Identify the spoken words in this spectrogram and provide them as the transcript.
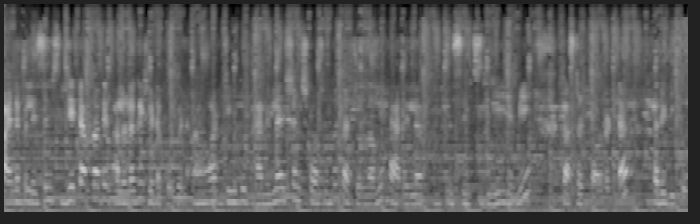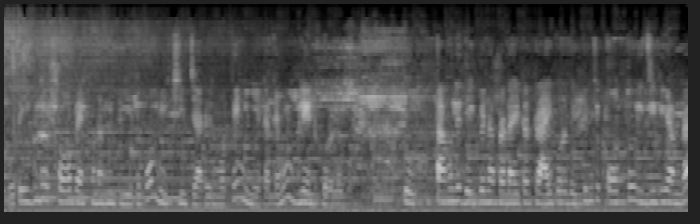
পাইনাপেল এসেন্স যেটা আপনাদের ভালো লাগে সেটা করবেন। আমার যেহেতু ভ্যানিলা এসেন্স পছন্দ, তার জন্য আমি ভ্যানিলা এসেন্স দিয়েই আমি কাস্টার্ড পাউডারটা রেডি করব। তো এইগুলো সব এখন আমি দিয়ে দেবো মিক্সির জারের মধ্যে নিয়ে এটাকে আমি ব্লেন্ড করে নেব। তো তাহলে দেখবেন আপনারা এটা ট্রাই করে দেখবেন যে কত ইজিলি আমরা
